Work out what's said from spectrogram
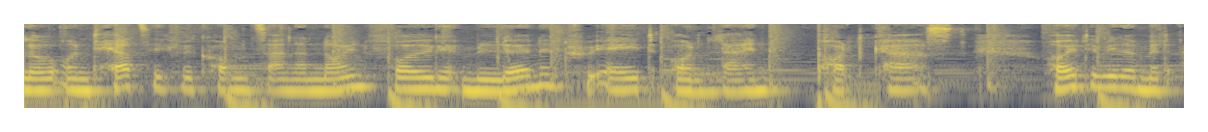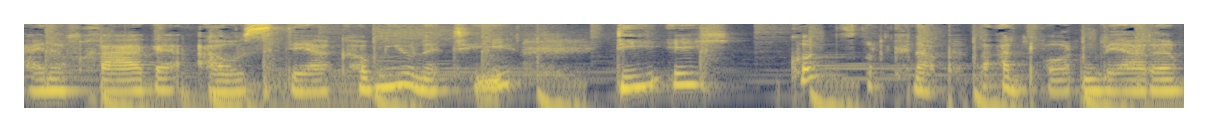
Hallo und herzlich willkommen zu einer neuen Folge im Learn and Create Online Podcast. Heute wieder mit einer Frage aus der Community, die ich kurz und knapp beantworten werde.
